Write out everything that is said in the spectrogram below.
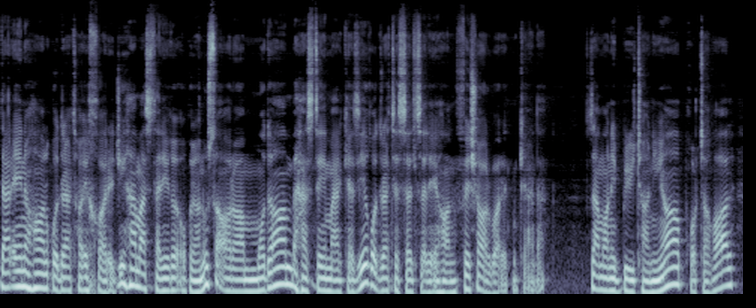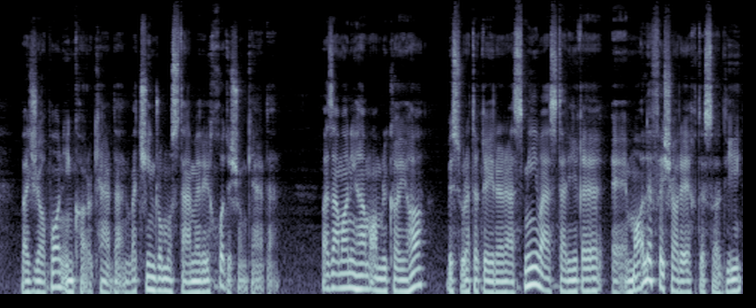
در این حال قدرت های خارجی هم از طریق اقیانوس آرام مدام به هسته مرکزی قدرت سلسله هان فشار وارد می‌کردند. زمانی بریتانیا، پرتغال و ژاپن این کارو کردند و چین رو مستعمره خودشون کردند. و زمانی هم آمریکایی ها به صورت غیررسمی و از طریق اعمال فشار اقتصادی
